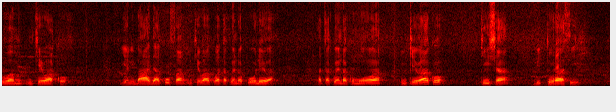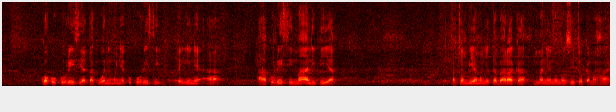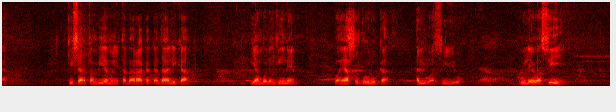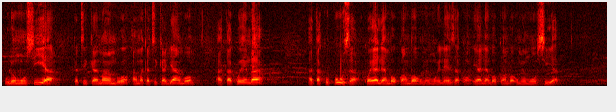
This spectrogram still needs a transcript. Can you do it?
wa mke wako. Yani baada ya kufa mke wako atakwenda kuolewa atakwenda kumuoa mke wako kisha biturathi kwa kukurithi. Atakuwa ni mwenye kukurithi pengine akurithi mali pia. Atuambia mwenye tabaraka maneno mazito kama haya. Kisha atuambia mwenye tabaraka kadhalika jambo lingine wayakhdhuluka alwasiyu ule wasii ulomuhusia katika mambo ama katika jambo atakwenda atakupuza kwa yale ambayo kwamba umemweleza kwa yale ambayo kwamba umemuhusia.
